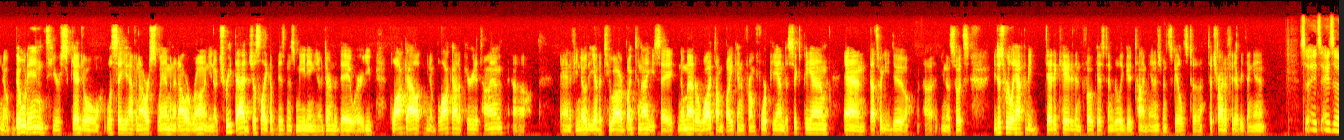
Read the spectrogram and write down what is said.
you know, build into your schedule. Let's say you have an hour swim and an hour run. You know, treat that just like a business meeting. You know, during the day where you block out, you know, block out a period of time. Uh, and if you know that you have a two-hour bike tonight, you say, no matter what, I'm biking from 4 p.m. to 6 p.m. And that's what you do. Uh, you know, so it's you just really have to be dedicated and focused and really good time management skills to to try to fit everything in. So, as, as a,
